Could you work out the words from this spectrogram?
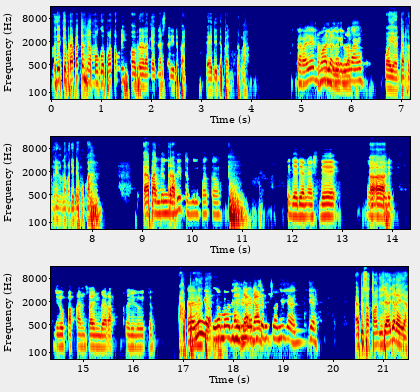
menit keberapa tuh yang mau gue potong nih? Obrolan gak jelas tadi depan. Eh di depan tengah. Ntar aja Emang ada dengerin nggak jelas? ulang. Oh iya ntar dengerin ulang aja deh muka. Eh, apa? Sambil Rap. ngedit sambil potong. kejadian SD yang Ah, ah. sulit dilupakan selain berak lilu itu. Apa Eh ini nggak nggak mau dijadiin jangan- episode selanjutnya aja. episode selanjutnya aja kayaknya.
